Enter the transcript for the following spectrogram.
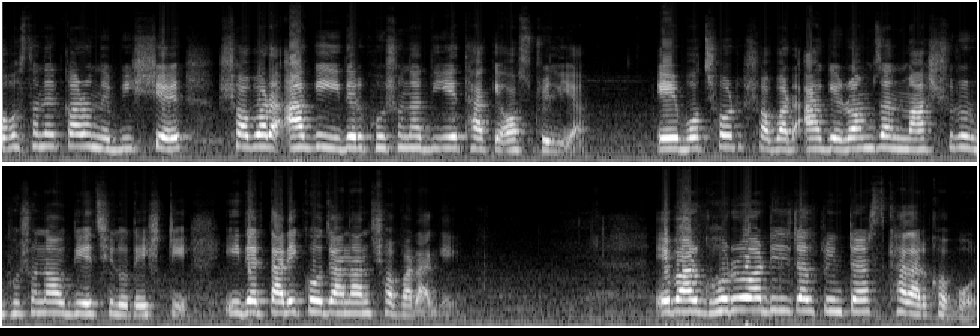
অবস্থানের কারণে বিশ্বের সবার আগে ঈদের ঘোষণা দিয়ে থাকে অস্ট্রেলিয়া। এ বছর সবার আগে রমজান মাস শুরুর ঘোষণাও দিয়েছিল দেশটি। ঈদের তারিখও জানান সবার আগে। এবার ঘরোয়া ডিজিটাল প্রিন্টার্স খেলার খবর।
